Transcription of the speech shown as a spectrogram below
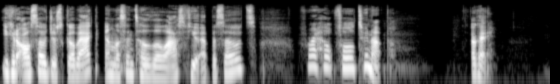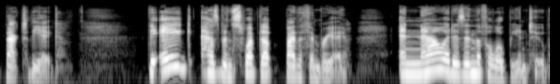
You could also just go back and listen to the last few episodes for a helpful tune up. Okay, back to the egg. The egg has been swept up by the fimbriae, and now it is in the fallopian tube,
